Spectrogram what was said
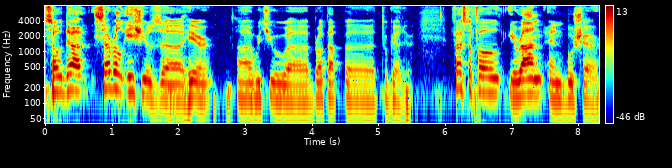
So there are several issues uh, here uh, which you uh, brought up uh, together. First of all, Iran and Bushehr.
